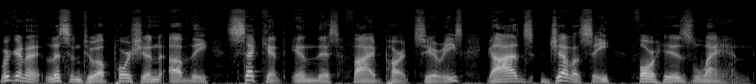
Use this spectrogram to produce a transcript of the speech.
We're going to listen to a portion of the second in this five part series God's Jealousy for His Land.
